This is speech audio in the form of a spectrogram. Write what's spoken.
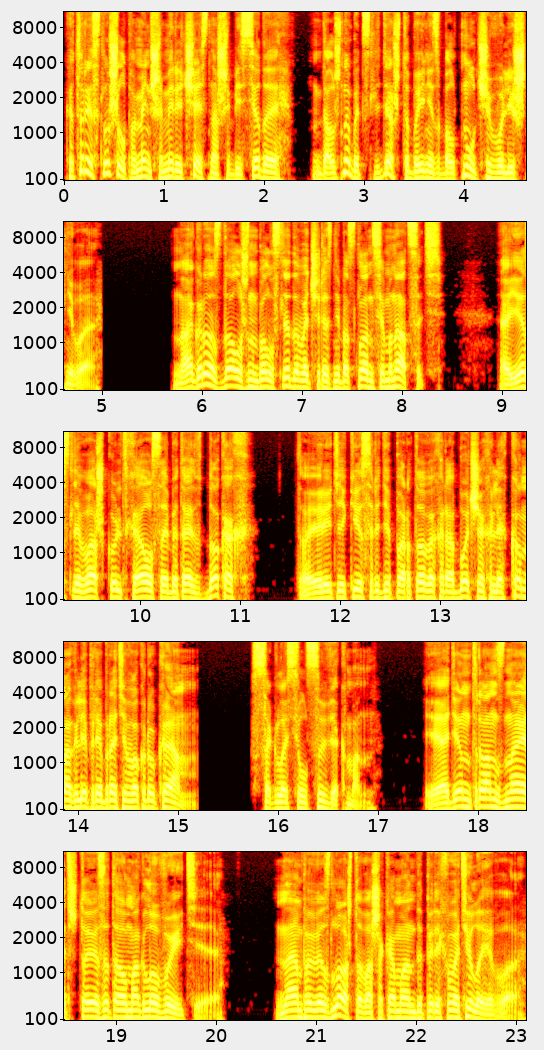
который слушал по меньшей мере часть нашей беседы, должно быть, следя, чтобы я не сболтнул чего лишнего. Нагроз должен был следовать через небосклон 17. А если ваш культ хаоса обитает в доках, то еретики среди портовых рабочих легко могли прибрать его к рукам», — согласился Векман. «И один трон знает, что из этого могло выйти. Нам повезло, что ваша команда перехватила его.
